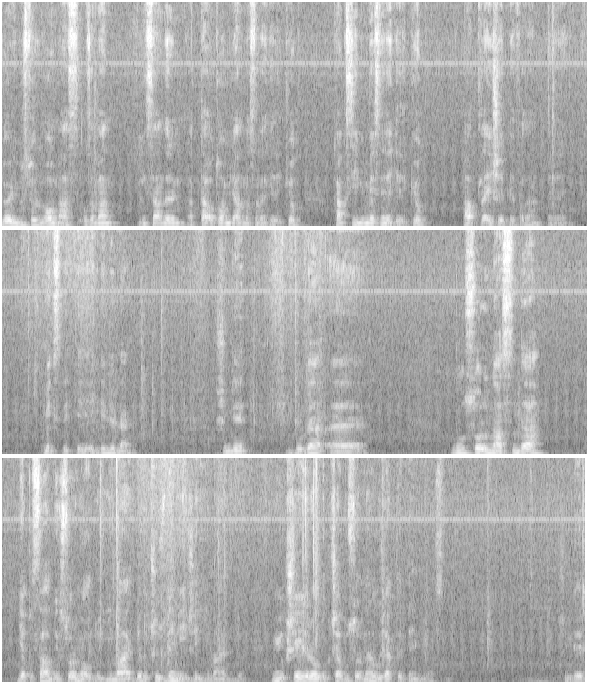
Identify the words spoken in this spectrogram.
böyle bir sorun olmaz. O zaman insanların hatta otomobil almasına da gerek yok. Taksiye binmesine de gerek yok. Atla, eşekle falan e, gitmek istedikleri yere gidebilirler. Şimdi burada e, bu sorun aslında yapısal bir sorun olduğu ima ediliyor ve çözülemeyeceği ima ediliyor. Büyük şehirler oldukça bu sorunlar olacaktır deniliyor aslında. Şimdi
